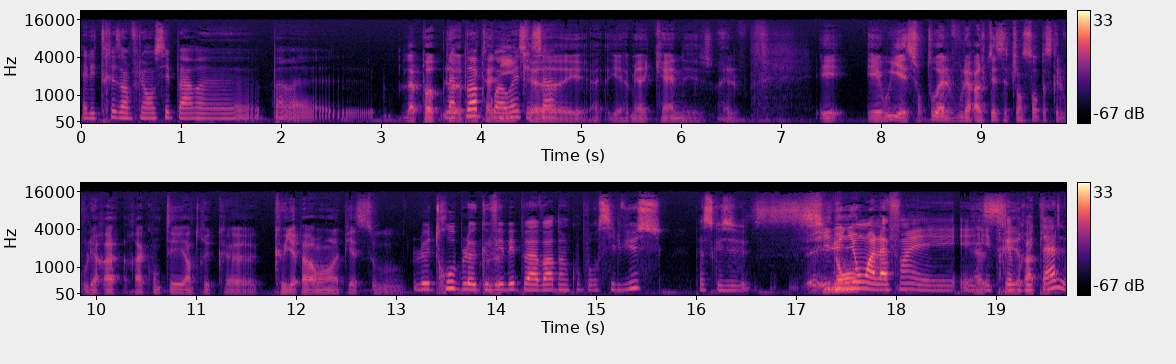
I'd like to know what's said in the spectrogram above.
elle est très influencée par, euh, par la pop, La pop, quoi, britannique ouais, et, et américaine. Et, elle- et, et oui, et surtout, elle voulait rajouter cette chanson parce qu'elle voulait ra- raconter un truc qu'il n'y a pas vraiment dans la pièce. Où... le trouble que Le- Phoebe peut avoir d'un coup pour Sylvius. Parce que Sinon, l'union à la fin est, est- est assez très brutale.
